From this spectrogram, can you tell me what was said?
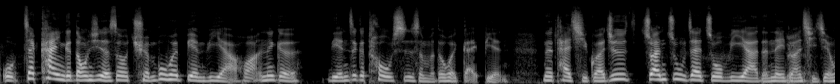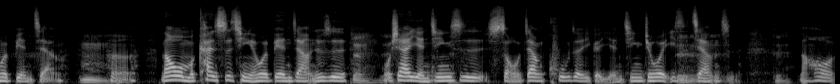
我在看一个东西的时候，全部会变 VR 化，那个连这个透视什么都会改变，那太奇怪。就是专注在做 VR 的那段期间会变这样，嗯，然后我们看事情也会变这样，就是我现在眼睛是手这样箍着一个眼睛，就会一直这样子，对，然后。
